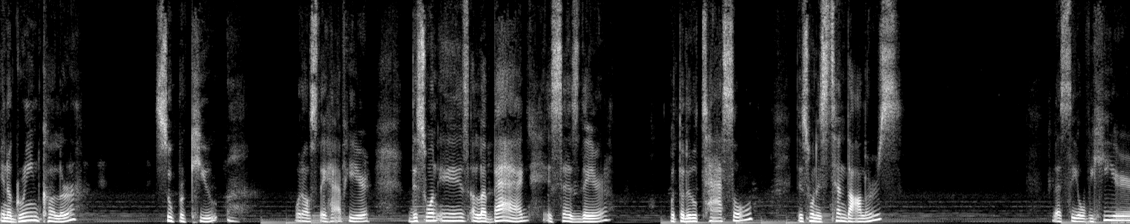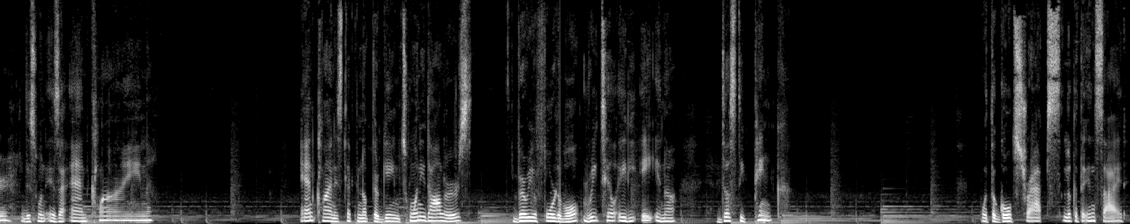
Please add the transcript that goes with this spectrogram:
in a green color. Super cute. What else they have here? This one is a La bag, it says there with the little tassel. This one is $10. Let's see over here. This one is an Anne Klein. Anne Klein is stepping up their game. $20. Very affordable. Retail 88 in a dusty pink with the gold straps. Look at the inside.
